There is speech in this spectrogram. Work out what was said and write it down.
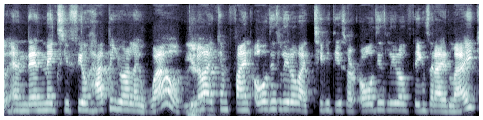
Yeah. and then makes you feel happy you're like wow you know i can find all these little activities or all these little things that i like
